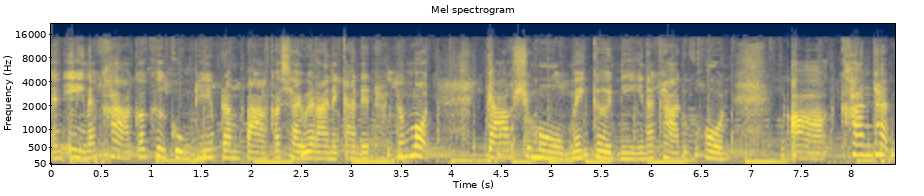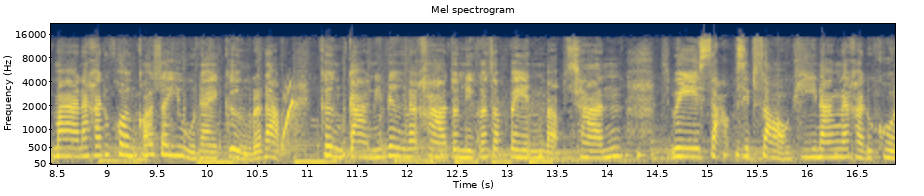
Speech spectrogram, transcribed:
นั่นเองนะคะ ก็คือกรุงเทพลำปางก็ใช้เวลาในการเดินทางทั้งหมด 9 ชั่วโมงไม่เกินนี้นะคะทุกคน คันถัดมานะคะ ทุกคนก็จะอยู่ในกึ่งระดับกึ่งกลางนิดนึงนะคะ ตัวนี้ก็จะเป็นแบบชั้น V 32ที่นั่งนะคะ ทุกคน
